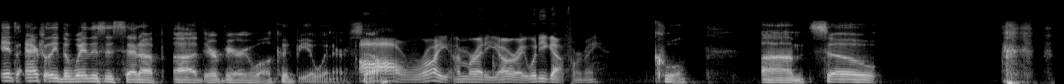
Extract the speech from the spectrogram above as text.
It's actually the way this is set up. Uh, there very well could be a winner. So All right, I'm ready. All right, what do you got for me? cool. Um, so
